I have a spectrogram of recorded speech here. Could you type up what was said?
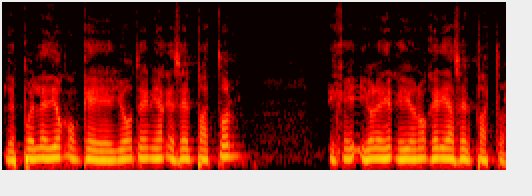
después le dio con que yo tenía que ser pastor y que yo le dije que yo no quería ser pastor.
